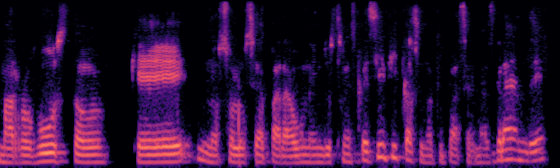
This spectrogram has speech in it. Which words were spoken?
más robusto, que no solo sea para una industria específica, sino que pueda ser más grande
